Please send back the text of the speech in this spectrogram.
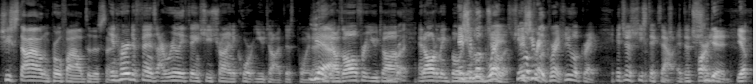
she styled and profiled to this thing. In her defense, I really think she's trying to court Utah at this point. I think Yeah. that was all for Utah Right. and all to make Bodhi And she looked great. She looked she great. looked great. She looked great. It's just she sticks out at this she did. Yep.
